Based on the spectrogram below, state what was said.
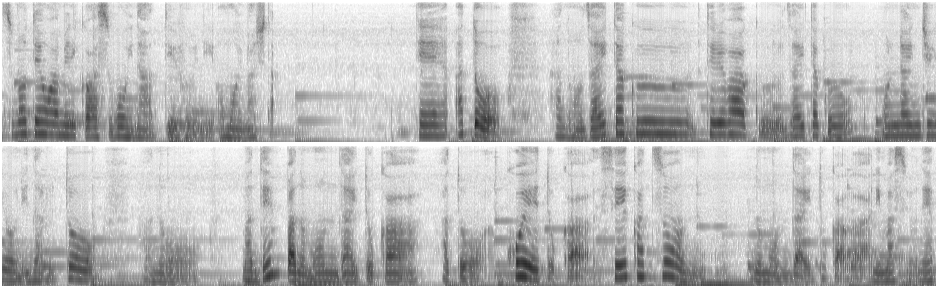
その点はアメリカはすごいなっていうふうに思いました。であとあの在宅テレワーク在宅オンライン授業になるとあのまあ、電波の問題とかあと声とか生活音の問題とかがありますよね。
